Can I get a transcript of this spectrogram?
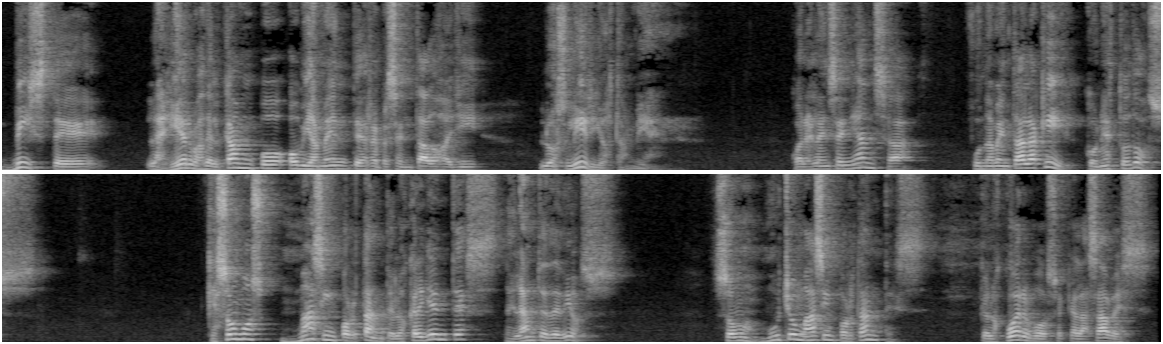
viste las hierbas del campo, obviamente representados allí los lirios también. ¿Cuál es la enseñanza fundamental aquí con estos dos? Que somos más importantes los creyentes delante de Dios. Somos mucho más importantes que los cuervos, que las aves,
